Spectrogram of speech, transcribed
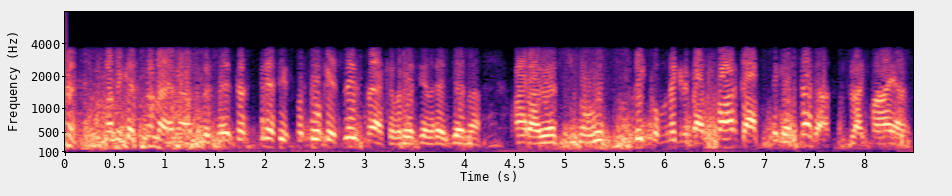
man nekas nemainās, bet es esmu priecīgs par to, ka es nezināju, ka var iet vienreiz dienā ārā, jo es no likumu negribētu pārkāpt tikai sagāt pašlaik mājās.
